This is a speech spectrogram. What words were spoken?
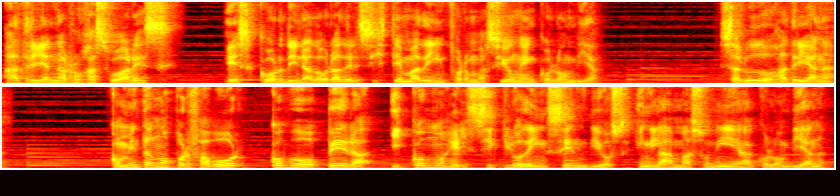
Adriana Rojas Suárez es coordinadora del Sistema de Información en Colombia. Saludos, Adriana. Coméntanos por favor cómo opera y cómo es el ciclo de incendios en la Amazonía colombiana.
